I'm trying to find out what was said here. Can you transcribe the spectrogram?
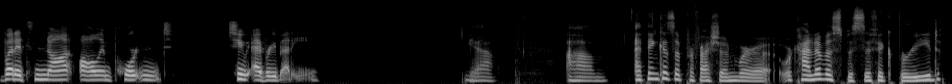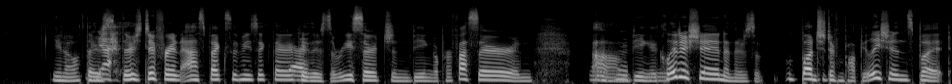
but it's not all important to everybody. Yeah. Um, I think as a profession, we're we're kind of a specific breed. You know, there's there's different aspects of music therapy. There's the research and being a professor and um, mm-hmm. being a clinician, and there's a bunch of different populations. But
